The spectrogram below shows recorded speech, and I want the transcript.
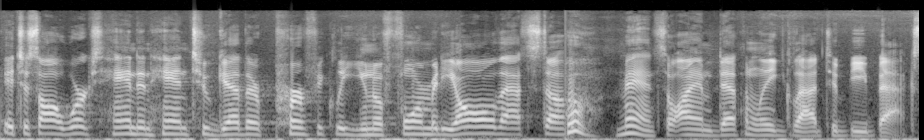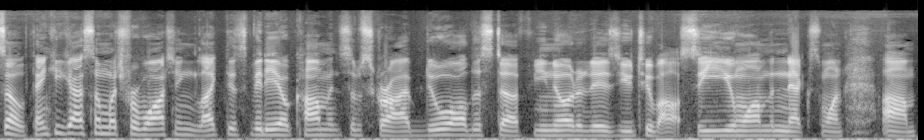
it just all works hand in hand together perfectly, uniformity, all that stuff. Oh, man, so I am definitely glad to be back. So thank you guys so much for watching. Like this video, comment, subscribe, do all this stuff. You know what it is, YouTube. I'll see you on the next one. Um,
